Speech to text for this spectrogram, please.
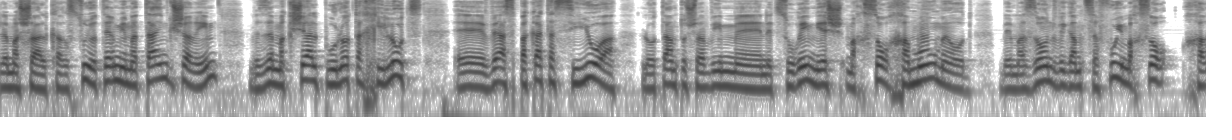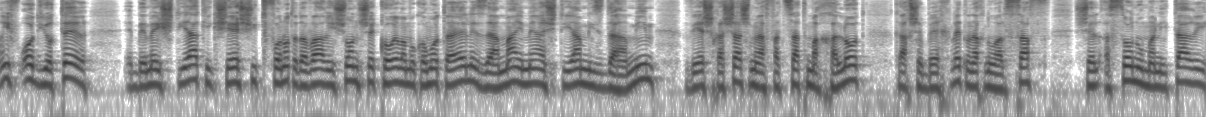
למשל, קרסו יותר מ-200 גשרים, וזה מקשה על פעולות החילוץ ואספקת הסיוע לאותם תושבים נצורים. יש מחסור חמור מאוד במזון, וגם צפוי מחסור חריף עוד יותר במי שתייה, כי כשיש שיטפונות, הדבר הראשון שקורה במקומות האלה זה המים מי השתייה מזדהמים, ויש חשש מהפצת מחלות, כך שבהחלט אנחנו על סף של אסון הומניטרי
